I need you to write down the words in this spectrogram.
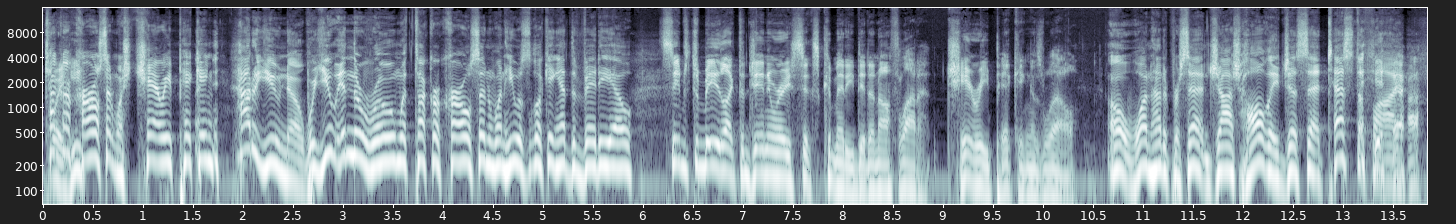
Tucker Wait, he- Carlson was cherry picking. How do you know? Were you in the room with Tucker Carlson when he was looking at the video? Seems to me like the January 6th committee did an awful lot of cherry picking as well. Oh, 100%. Josh Hawley just said testify.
